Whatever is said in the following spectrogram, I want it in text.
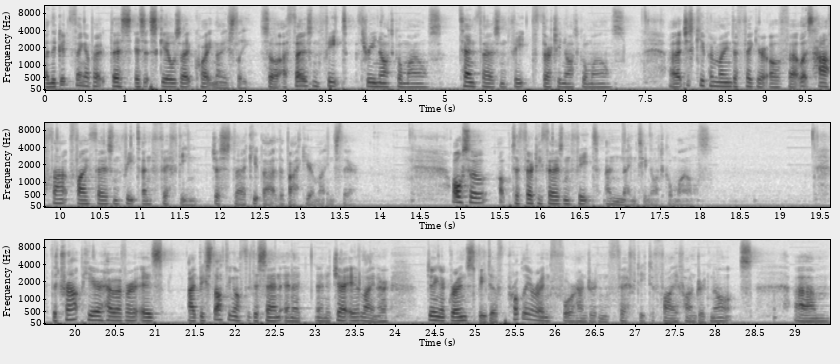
And the good thing about this is it scales out quite nicely. So 1,000 feet, 3 nautical miles, 10,000 feet, 30 nautical miles. Uh, just keep in mind a figure of, uh, let's half that, 5,000 feet and 15. Just uh, keep that at the back of your minds there. Also up to 30,000 feet and 90 nautical miles. The trap here, however, is I'd be starting off the descent in a, in a jet airliner doing a ground speed of probably around 450 to 500 knots. Um,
